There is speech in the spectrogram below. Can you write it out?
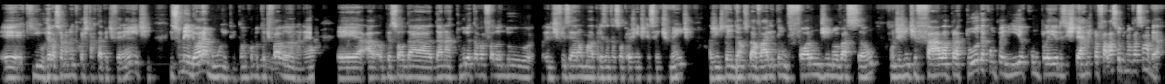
é, que o relacionamento com a startup é diferente, isso melhora muito. Então, como eu estou te falando, né? É, a, o pessoal da, da Natura estava falando, eles fizeram uma apresentação para a gente recentemente. A gente tem dentro da Vale tem um fórum de inovação, onde a gente fala para toda a companhia com players externos para falar sobre inovação aberta.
